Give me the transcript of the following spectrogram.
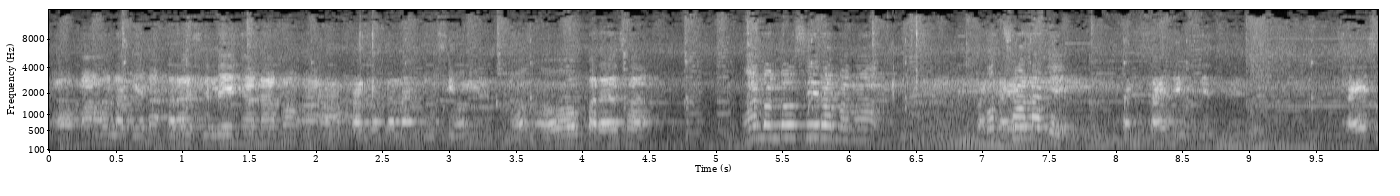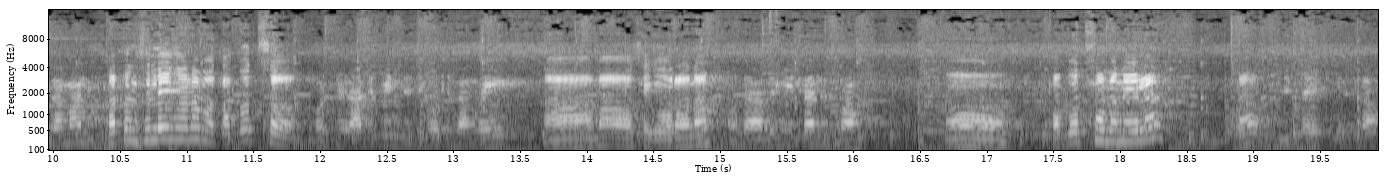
Oh, maulag yan na para silingan na mo. Ah. Nakapag ka na, 12 mil. Oo, oh, para sa Ano do sira mga Kutso lagi. Pag-sign Size naman. Katong silingan na mo tagutso. Kasi ah, depende siguro silang rate. Ah, mao siguro no. O sa remittance ba? Oh, tagutso Manila. 16 mil lang.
